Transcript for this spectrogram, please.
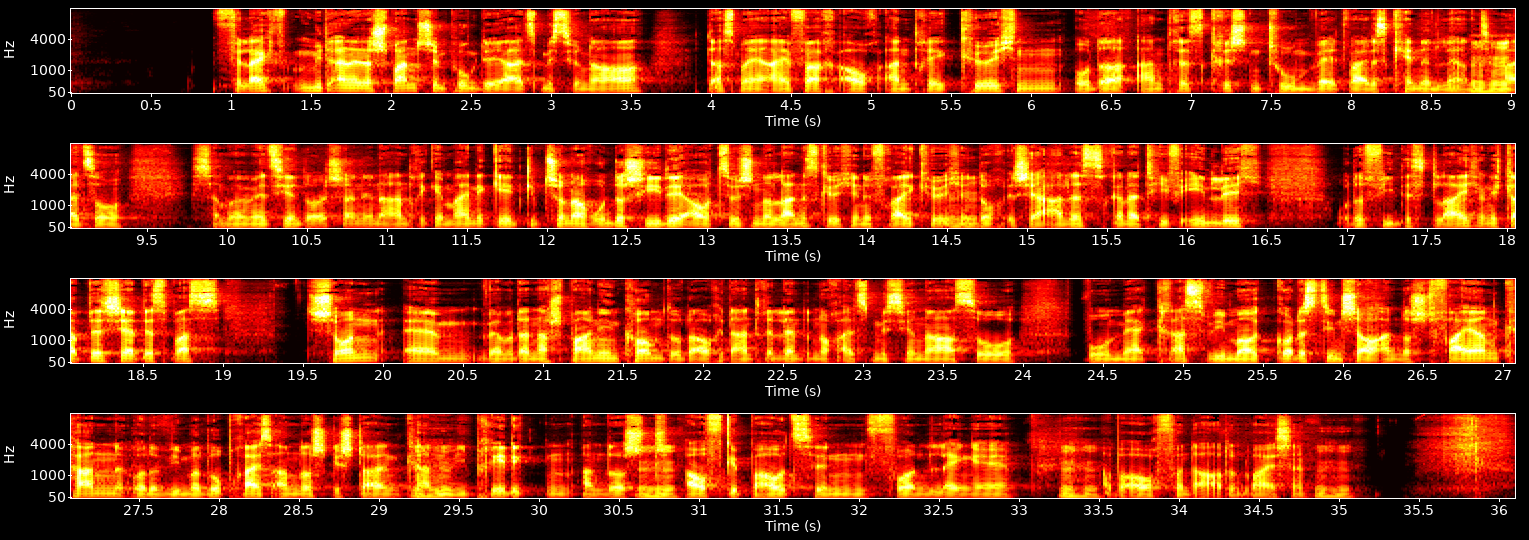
vielleicht mit einer der spannendsten Punkte ja als Missionar, dass man ja einfach auch andere Kirchen oder anderes Christentum weltweites kennenlernt. Mhm. Also, sagen wir, wenn man jetzt hier in Deutschland in eine andere Gemeinde geht, gibt schon auch Unterschiede, auch zwischen einer Landeskirche und einer Freikirche. Mhm. Doch ist ja alles relativ ähnlich oder vieles gleich. Und ich glaube, das ist ja das, was schon, ähm, wenn man dann nach Spanien kommt oder auch in andere Länder noch als Missionar so, wo man merkt, krass, wie man Gottesdienst auch anders feiern kann oder wie man Lobpreis anders gestalten kann, mhm. wie Predigten anders mhm. aufgebaut sind von Länge, mhm. aber auch von der Art und Weise.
